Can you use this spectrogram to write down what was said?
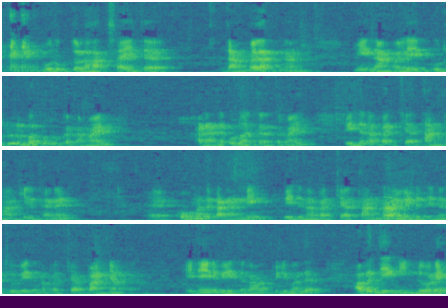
පුරුක් 12ක් සහිත ධම්මලක් නම් මේ ධම්මලේ බුදුලුම පුරුක තමයි කඩන්න පුළුවන් තරම් තමයි වේදනාපච්ච තණ්හා කියන තැන. කොහොමද කරන්නේ වේදනාපච්ච තණ්හා වෙන්න දෙන්නේ නැතුව වේදනාපච්ච පඤ්ඤා එනේන වේදනාවක් පිළිබඳ අවදීන් ඉන්න ඕනේ.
